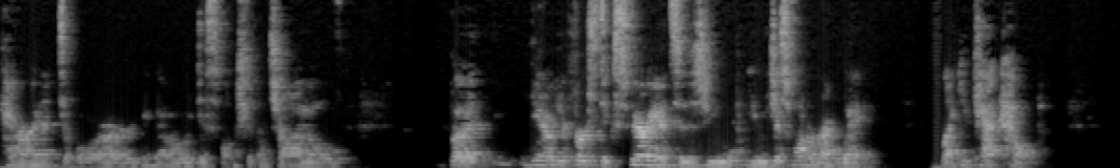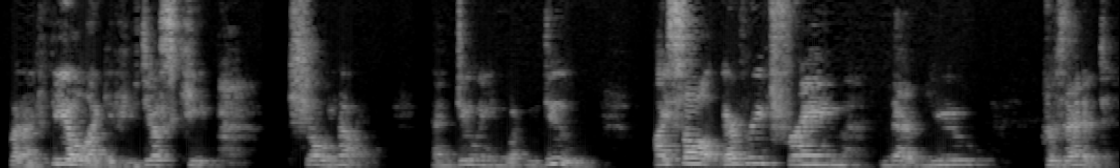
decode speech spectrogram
parent or you know a dysfunctional child. But you know, your first experience is you you just want to run away, like you can't help. But I feel like if you just keep showing up and doing what you do, I saw every frame that you presented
